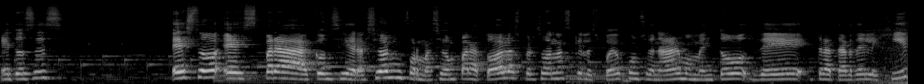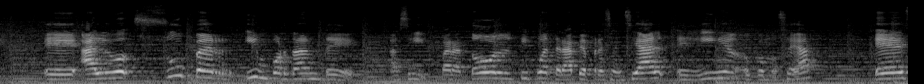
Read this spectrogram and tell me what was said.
Entonces, esto es para consideración, información para todas las personas que les puede funcionar al momento de tratar de elegir. Eh, algo súper importante, así, para todo el tipo de terapia presencial, en línea o como sea, es,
